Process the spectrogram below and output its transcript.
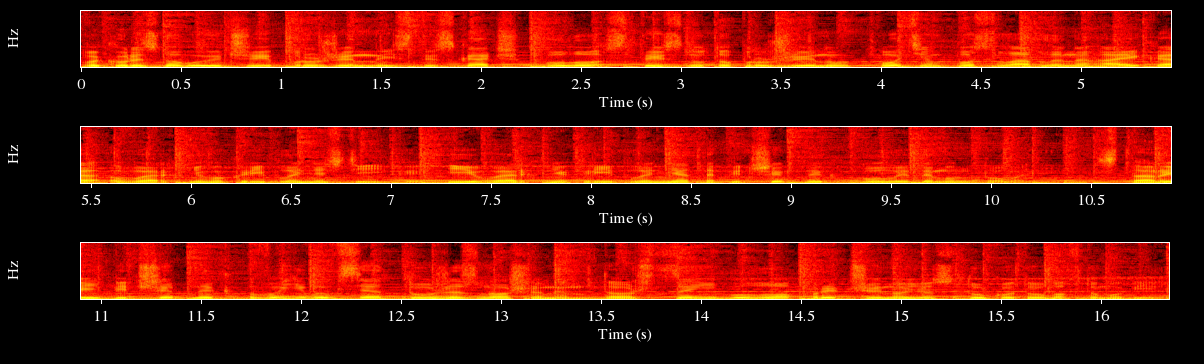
Використовуючи пружинний стискач, було стиснуто пружину, потім послаблена гайка верхнього кріплення стійки, і верхнє кріплення та підшипник були демонтовані. Старий підшипник виявився дуже зношеним, тож це і було причиною стукоту в автомобілі.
